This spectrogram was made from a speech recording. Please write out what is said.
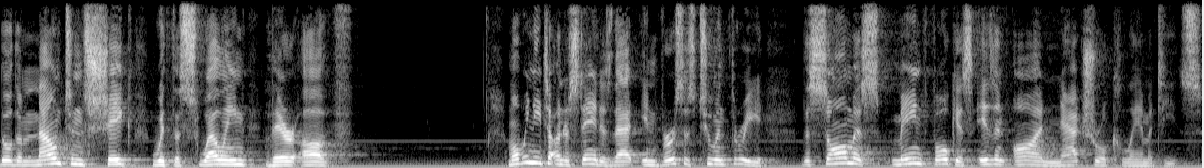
though the mountains shake with the swelling thereof. And what we need to understand is that in verses 2 and 3, the psalmist's main focus isn't on natural calamities.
